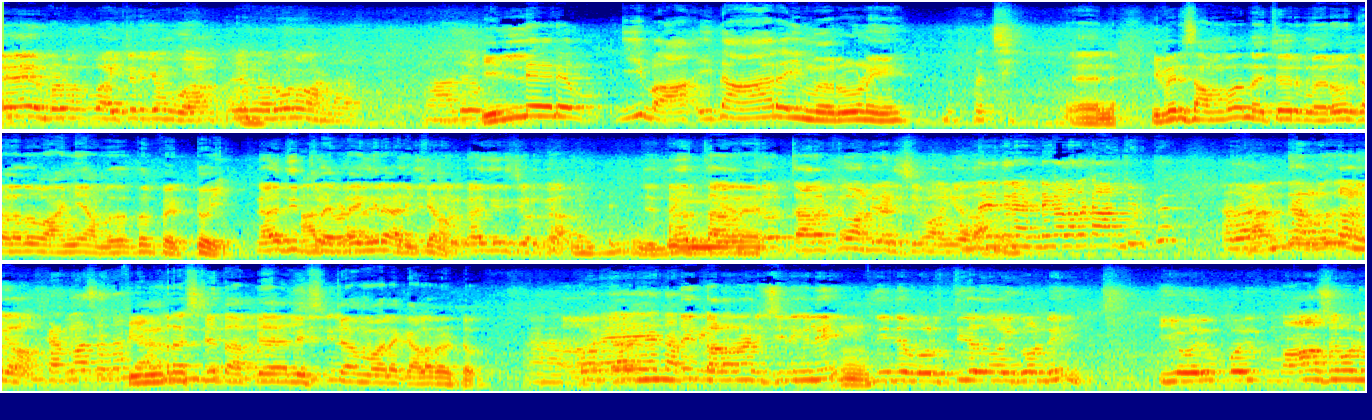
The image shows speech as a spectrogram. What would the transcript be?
ഏ ഇവിടെ വൈറ്റ് അടിക്കാൻ പോവാ. മെറൂണ് വേണ്ട. ഇല്ലേലും ഈ വാ ഇതാരാ ഈ മെറൂണ്? ഇവർ സംഭവം എന്ന് വെച്ചാൽ ഒരു മെറൂൺ കളർ വാങ്ങി അബദ്ധത്തിൽ പെട്ടുപോയി. അതെവിടെയെങ്കിലും അടിക്കണം. ഇത് ഇങ്ങനെ തറക്ക് തറക്ക് അടിച്ച് എന്നാ വാങ്ങിയതാ ഇത് രണ്ട് കളർ കാണിച്ചു കൊടുക്ക്. അതോ രണ്ട് കളർ കാണിക്കണം. പിൻട്രസ്റ്റ് തപ്പിയാൽ ഇഷ്ടം പോലെ കളർ കിട്ടും. കളർ അടിച്ചില്ലെങ്കിൽ ഇതിന്റെ വൃത്തികൾ നോക്കിക്കൊണ്ട് ഈ ഒരു ഒരു മാസം കൊണ്ട്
